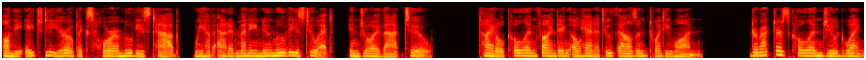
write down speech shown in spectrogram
On the HD Europix Horror Movies tab, we have added many new movies to it, enjoy that too. Title colon Finding Ohana 2021. Directors colon Jude Weng.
